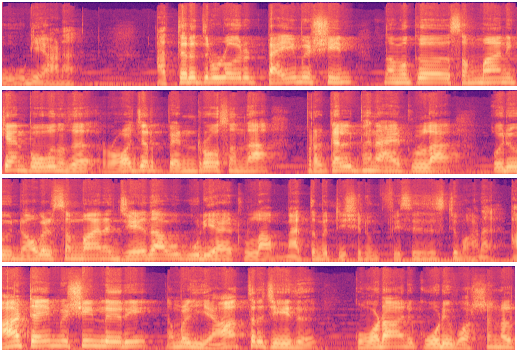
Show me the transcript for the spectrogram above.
പോവുകയാണ്. അത്തരത്തിലുള്ള ഒരു ടൈം മെഷീൻ നമുക്ക് സമ്മാനിക്കാൻ പോകുന്നത് റോജർ പെൻറോസ് എന്ന പ്രഗത്ഭനായിട്ടുള്ള ഒരു നോബൽ സമ്മാന ജേതാവ് കൂടിയായിട്ടുള്ള മാത്തമെറ്റീഷ്യനും ഫിസിസിസ്റ്റുമാണ്. ആ ടൈം മെഷീനിലേറി നമ്മൾ യാത്ര ചെയ്ത് കോടാനുകോടി വർഷങ്ങൾ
